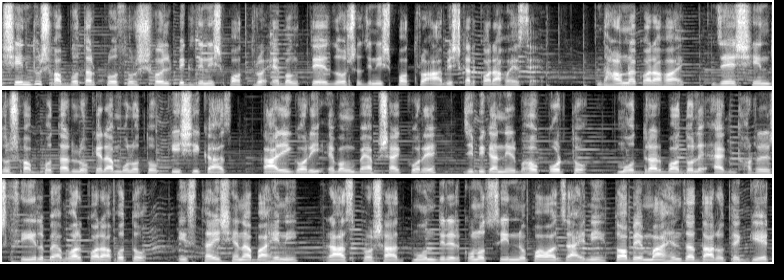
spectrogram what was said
সিন্ধু সভ্যতার প্রচুর শৈল্পিক জিনিসপত্র এবং তেজস জিনিসপত্র আবিষ্কার করা হয়েছে। ধারণা করা হয় যে সিন্ধু সভ্যতার লোকেরা মূলত কৃষিকাজ, কারিগরি এবং ব্যবসায় করে জীবিকা নির্বাহ করত। মুদ্রার বদলে এক ধরনের সিল ব্যবহার করা হতো। স্থায়ী সেনাবাহিনী রাজপ্রসাদ, মন্দিরের কোনো চিহ্ন পাওয়া যায়নি। তবে মাহেঞ্জা দারোতে গেট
